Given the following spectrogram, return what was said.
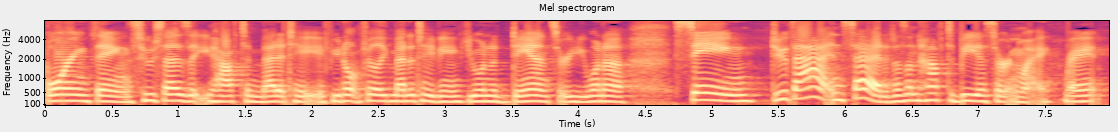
boring things. Who says that you have to meditate? If you don't feel like meditating, if you want to dance or you want to sing, do that instead. It doesn't have to be a certain way, right?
